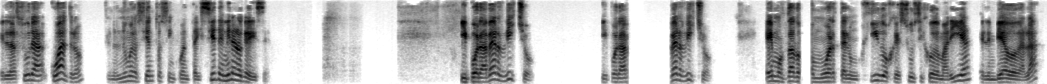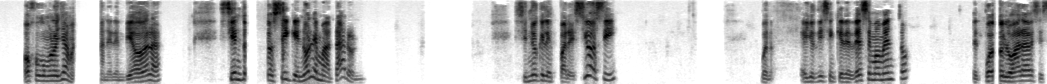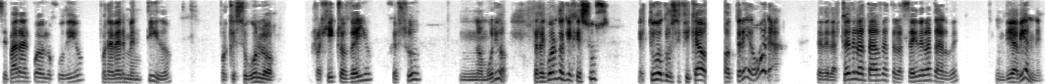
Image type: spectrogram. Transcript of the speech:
En la Sura 4, en el número 157, mira lo que dice. Y por haber dicho, y por haber dicho, hemos dado muerte al ungido Jesús, hijo de María, el enviado de Alá. Ojo como lo llaman, el enviado de Alá. Siendo así que no le mataron, sino que les pareció así. Bueno, ellos dicen que desde ese momento el pueblo árabe se separa del pueblo judío por haber mentido, porque según los registros de ellos, Jesús no murió. Te recuerdo que Jesús estuvo crucificado tres horas, desde las tres de la tarde hasta las seis de la tarde, un día viernes.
